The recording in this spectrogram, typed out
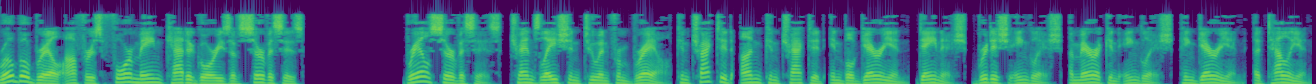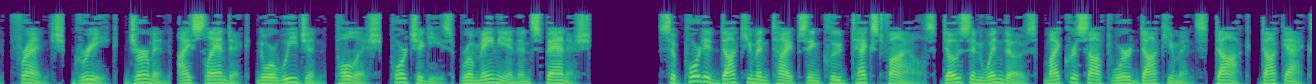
RoboBraille offers four main categories of services Braille services, translation to and from Braille contracted, uncontracted in Bulgarian, Danish, British English, American English, Hungarian, Italian, French, Greek, German, Icelandic, Norwegian, Polish, Portuguese, Romanian and Spanish. Supported document types include text files DOS and Windows, Microsoft Word documents doc, docx,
